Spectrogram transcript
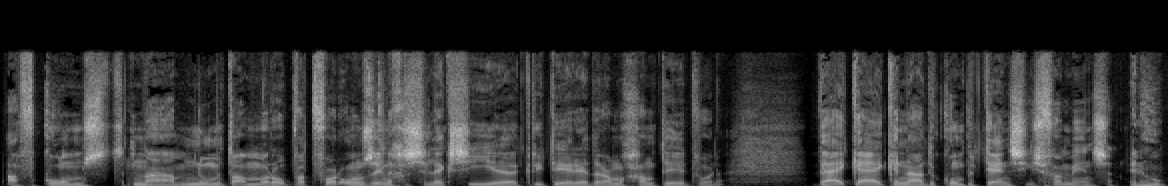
afkomst, naam, noem het allemaal maar op. Wat voor onzinnige selectiecriteria er allemaal gehanteerd worden. Wij kijken naar de competenties van mensen. En hoe,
